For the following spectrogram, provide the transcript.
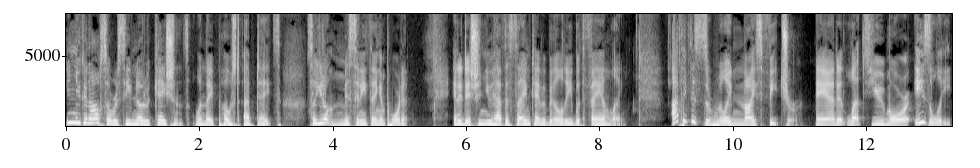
And you can also receive notifications when they post updates so you don't miss anything important. In addition, you have the same capability with family. I think this is a really nice feature and it lets you more easily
